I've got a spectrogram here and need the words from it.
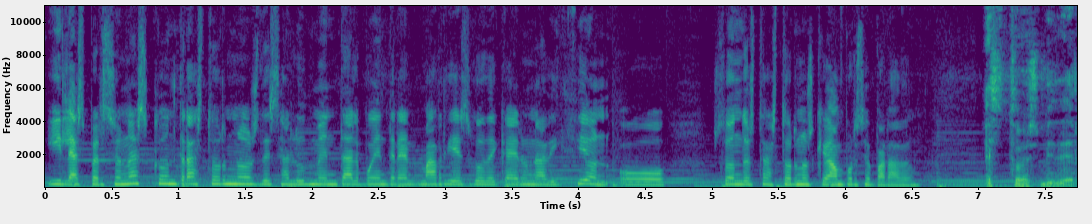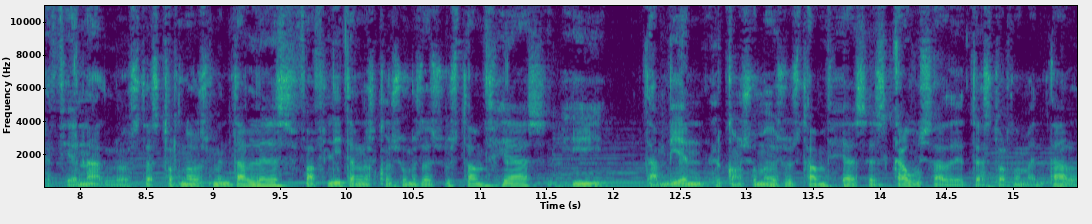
¿Y las personas con trastornos de salud mental pueden tener más riesgo de caer en una adicción o son dos trastornos que van por separado? Esto es bidireccional. Los trastornos mentales facilitan los consumos de sustancias y también el consumo de sustancias es causa de trastorno mental.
